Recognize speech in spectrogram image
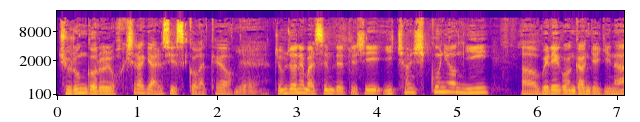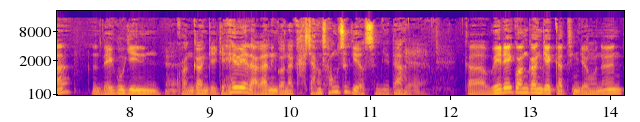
줄은 거를 확실하게 알 수 있을 것 같아요. 예. 좀 전에 말씀드렸듯이 2019년이 어, 외래 관광객이나 내국인 예. 관광객이 해외 나가는 거나 가장 성수기였습니다. 예. 그러니까 외래 관광객 같은 경우는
